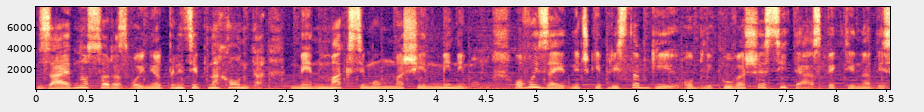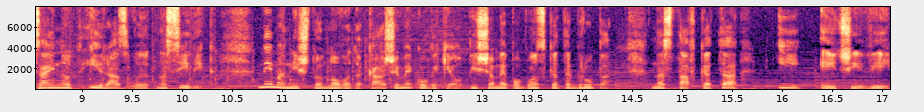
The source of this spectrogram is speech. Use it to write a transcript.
заедно со развојниот принцип на Honda, мен максимум машин минимум. Овој заеднички пристап ги обликуваше сите аспекти на дизајнот и развојот на Civic. Нема ништо ново да кажеме кога ќе опишаме погонската група. Наставката и HEV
